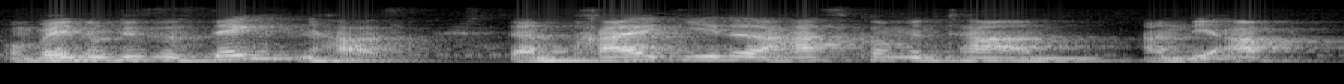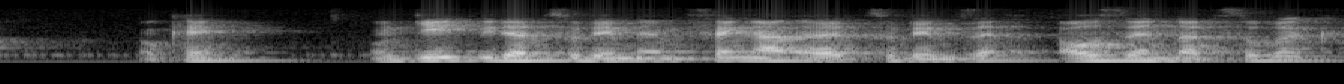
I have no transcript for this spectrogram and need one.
Und wenn du dieses Denken hast, dann prallt jeder Hasskommentar an, an dir ab. Okay? Und geht wieder zu dem Empfänger, äh, zu dem Aussender zurück.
